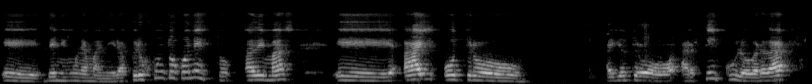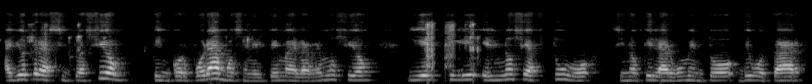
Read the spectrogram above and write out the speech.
eh, de ninguna manera. Pero junto con esto, además, eh, hay otro hay otro artículo, ¿verdad? Hay otra situación que incorporamos en el tema de la remoción y es que él no se abstuvo, sino que él argumentó de votar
